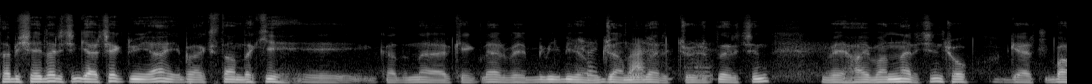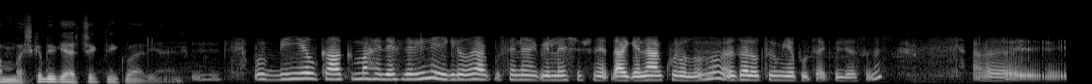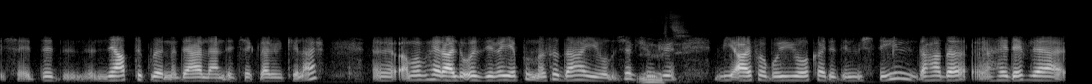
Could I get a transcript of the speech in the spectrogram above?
Tabii şeyler için gerçek dünya Pakistan'daki e, kadınlar, erkekler ve biliyorum canlılar, çocuklar için ve hayvanlar için çok ger bambaşka bir gerçeklik var yani. Bu bin yıl kalkınma hedefleriyle ilgili olarak bu sene Birleşmiş Milletler Genel Kurulu'nun özel oturumu yapılacak biliyorsunuz. Ee, şeyde ne yaptıklarını değerlendirecekler ülkeler. Ee, ama herhalde o zirve yapılmasa daha iyi olacak. Çünkü evet. bir arpa boyu yol kat edilmiş değil. Daha da e, hedefler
